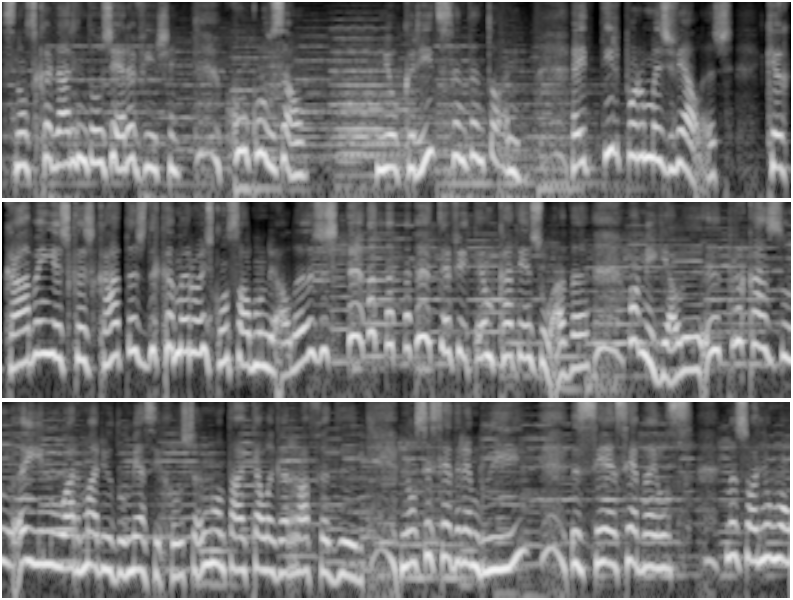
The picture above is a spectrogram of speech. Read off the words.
senão se calhar ainda hoje era virgem. Conclusão. Meu querido Santo António, hei de ir por umas velas que acabem as cascatas de camarões com salmonelas. Até fiquei um bocado enjoada. Oh Miguel, eh, por acaso aí no armário do Messicles não está aquela garrafa de. Não sei se é Drambuie, se é, se é Bales, mas olha um ao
